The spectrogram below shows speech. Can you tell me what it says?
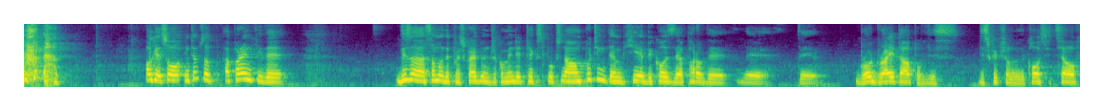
no. okay, so in terms of apparently the these are some of the prescribed and recommended textbooks. Now I'm putting them here because they're part of the, the, the broad write-up of this description of the course itself.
